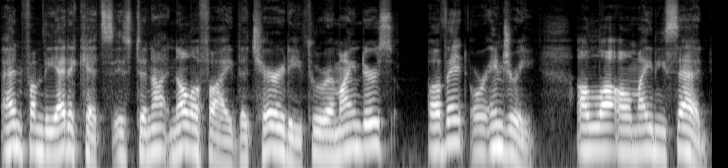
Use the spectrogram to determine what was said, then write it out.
And from the etiquettes is to not nullify the charity through reminders of it or injury. Allah Almighty said,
